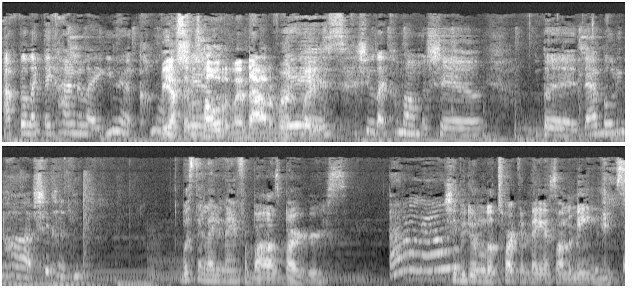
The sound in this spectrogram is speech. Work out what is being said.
I feel like they kind of like, you know, come on, Beyonce Michelle. was holding her down the runway. Yes, she was like, come on, Michelle. But that booty pop, she could. What's that lady name from Bob's Burgers? I don't know. She be doing a little twerking dance on the means.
